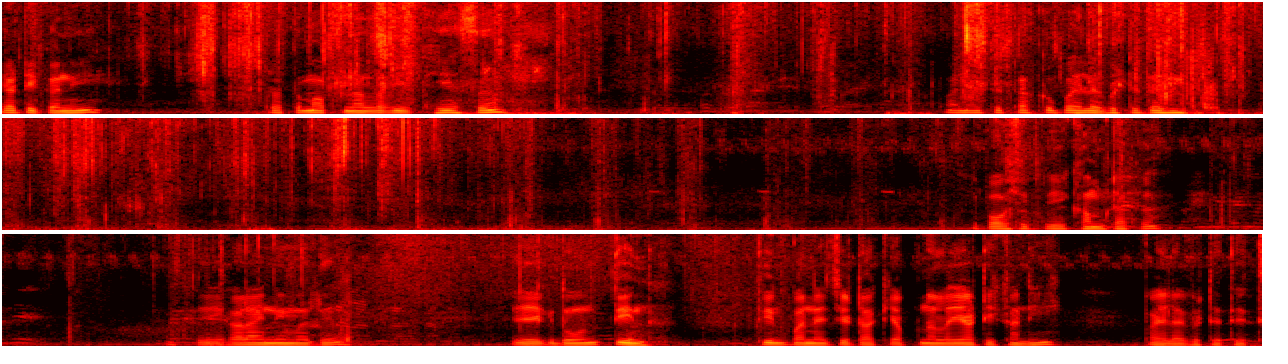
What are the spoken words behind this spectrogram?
या ठिकाणी प्रथम आपणाला एक हे असं. पाण्याचं टाकं पाहायला भेटत आहे. हे पाहू शकतो हे खांबटाकं ते एका लाईनीमध्ये एक दोन तीन. तीन पाण्याची टाकी आपणाला या ठिकाणी पाहायला भेटत आहेत.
